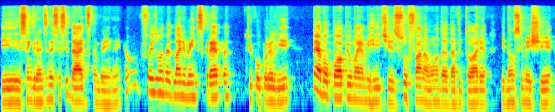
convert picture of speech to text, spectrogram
e sem grandes necessidades também, né? Então fez uma deadline bem discreta, ficou por ali. Pebble Pop e o Miami Heat surfar na onda da vitória e não se mexer,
